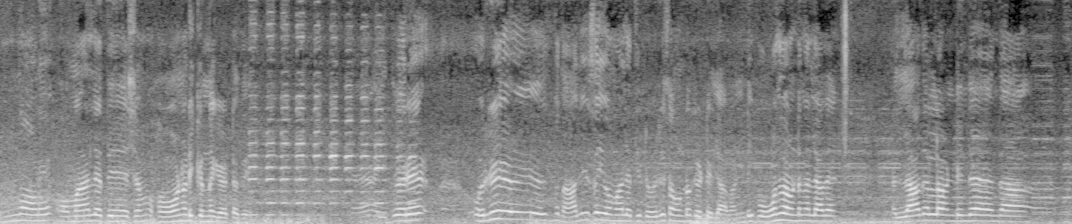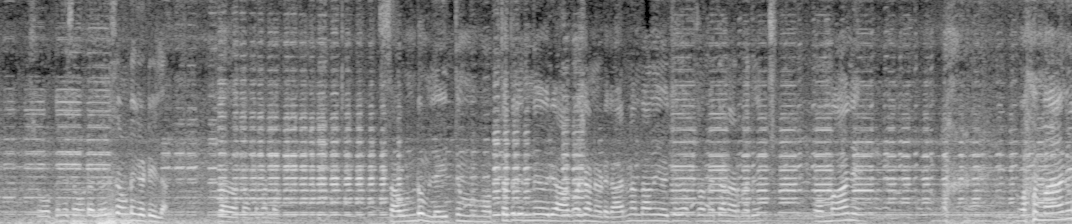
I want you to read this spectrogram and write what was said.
ഇന്നാണ് ഒമാനിലെത്തിയ ശേഷം ഹോൺ അടിക്കുന്ന കേട്ടത്. ഇതുവരെ ഒരു ഇപ്പൊ നാല് ദിവസമായി ഒമാനിലെത്തിയിട്ട് ഒരു സൗണ്ടും കേട്ടില്ല. വണ്ടി പോകുന്ന സൗണ്ട് എന്നല്ലാതെ അല്ലാതെ ഉള്ള വണ്ടിന്റെ എന്താ ഷോക്കിന്റെ സൗണ്ട് അല്ല ഒരു സൗണ്ടും കേട്ടില്ല. സൗണ്ടും ലൈറ്റും മൊത്തത്തിൽ ഇന്ന് ഒരു ആഘോഷമാണ് കേട്ടോ കാരണം എന്താന്ന് ചോദിച്ച സമയത്താണ് അറിഞ്ഞത് ഒമാന് ഒമാന്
